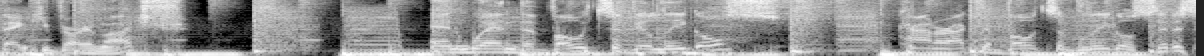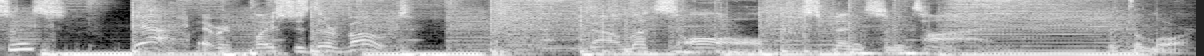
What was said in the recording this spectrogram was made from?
Thank you very much. And when the votes of illegals counteract the votes of legal citizens, yeah, that replaces their vote. Now let's all spend some time with the Lord.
